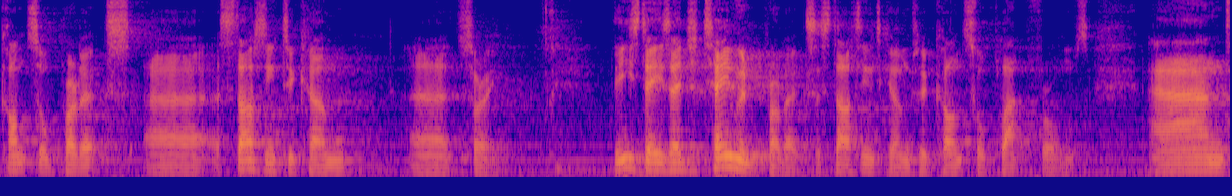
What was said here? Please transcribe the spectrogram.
console products, uh, starting to come, uh, sorry, these days edutainment products are starting to come to console platforms. And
